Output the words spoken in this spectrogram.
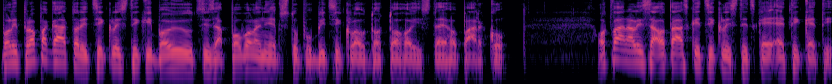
boli propagátori cyklistiky bojujúci za povolenie vstupu bicyklov do toho istého parku. Otvárali sa otázky cyklistickej etikety.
